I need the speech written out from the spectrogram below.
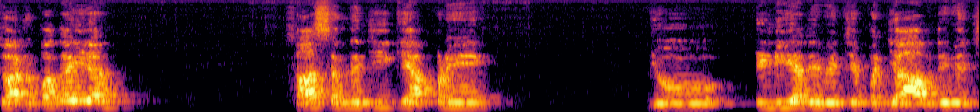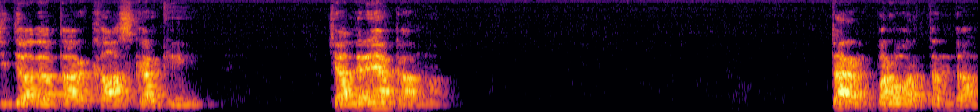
ਤੁਹਾਨੂੰ ਪਤਾ ਹੀ ਆ, ਸਾਧ ਸੰਗਤ ਜੀ ਕਿ ਆਪਣੇ ਜੋ ਇੰਡੀਆ ਦੇ ਵਿੱਚ, ਪੰਜਾਬ ਦੇ ਵਿੱਚ ਜ਼ਿਆਦਾਤਰ ਖਾਸ ਕਰਕੇ ਚੱਲ ਰਿਹਾ ਕੰਮ ਧਰਮ ਪਰਿਵਰਤਨ ਦਾ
